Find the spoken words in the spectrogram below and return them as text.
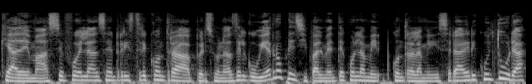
que además se fue lanza en ristre contra personas del gobierno, principalmente contra la ministra de Agricultura,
